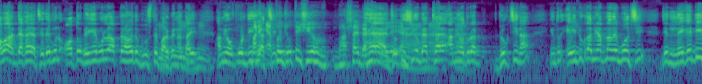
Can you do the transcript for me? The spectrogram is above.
আবার দেখা যাচ্ছে দেখুন অত ভেঙে বললে আপনারা হয়তো বুঝতে পারবেন না তাই আমি ওপর দিয়ে মানে যাচ্ছি। জ্যোতিষীয় ভাষায় ব্যাখ্যা হ্যাঁ জ্যোতিষীয় হ্যাঁ, ব্যাখ্যায় আমি অতটা ঢুকছি না কিন্তু এইটুকু আমি আপনাদের বলছি যে নেগেটিভ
